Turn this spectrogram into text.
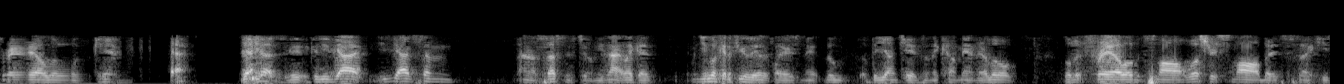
frail little kid. Yeah, yeah, he does because he's got he's got some I don't know substance to him. He's not like a when you look at a few of the other players, and they, the the young kids when they come in, they're a little a little bit frail, a little bit small. Wilshere's small, but it's just like he's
